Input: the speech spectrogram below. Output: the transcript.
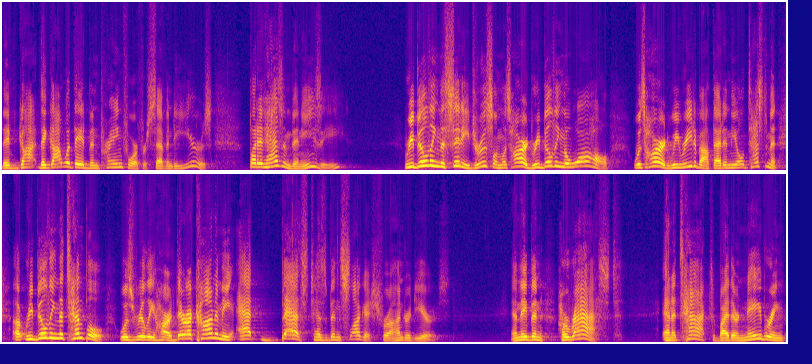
they've got, they got what they had been praying for for 70 years. But it hasn't been easy. Rebuilding the city, Jerusalem, was hard. Rebuilding the wall was hard. We read about that in the Old Testament. Uh, rebuilding the temple was really hard. Their economy, at best, has been sluggish for 100 years. And they've been harassed and attacked by their neighboring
